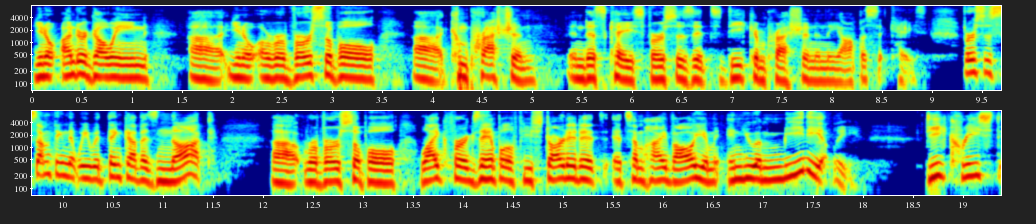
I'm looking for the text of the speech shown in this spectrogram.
you know, undergoing, uh, you know, a reversible uh, compression in this case versus its decompression in the opposite case, versus something that we would think of as not uh, reversible, like for example, if you started at, at some high volume and you immediately decreased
